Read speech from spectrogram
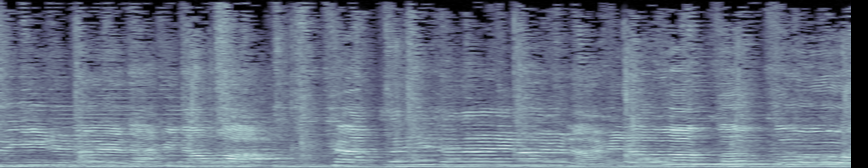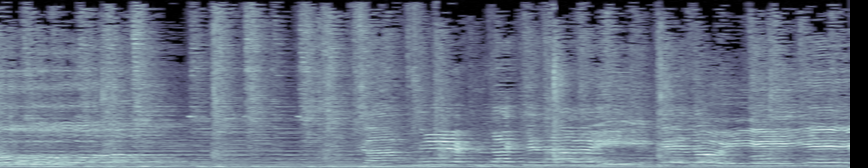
すぎるのよ涙は。勝手にじゃないのよ涙はだけならいいけどいえいえ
